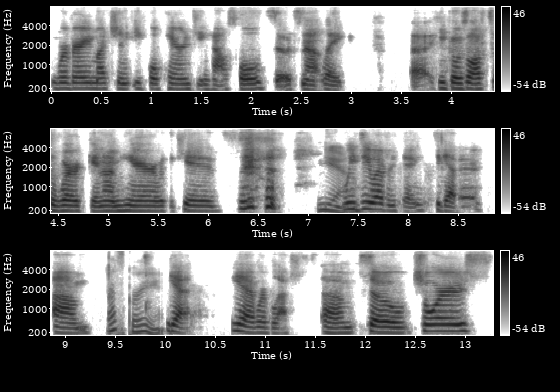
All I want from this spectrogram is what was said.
We're very much an equal parenting household, so it's not like uh, he goes off to work and I'm here with the kids. yeah, we do everything together. Um, That's great. Yeah, yeah, we're blessed. Um, so chores,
